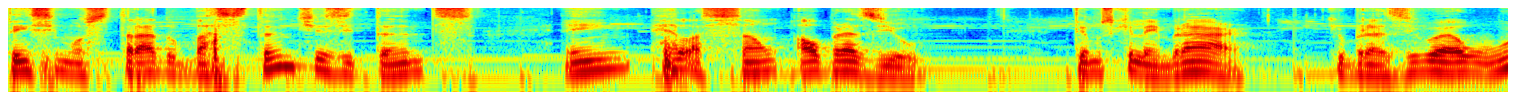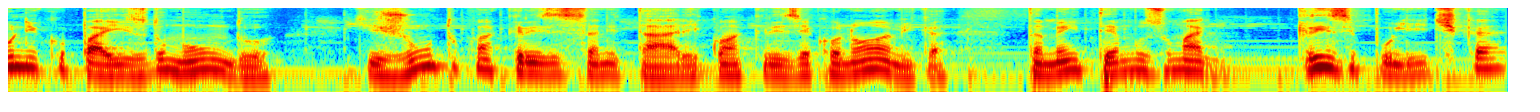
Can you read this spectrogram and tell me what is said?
têm se mostrado bastante hesitantes em relação ao Brasil. Temos que lembrar que o Brasil é o único país do mundo que, junto com a crise sanitária e com a crise econômica, também temos uma crise política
